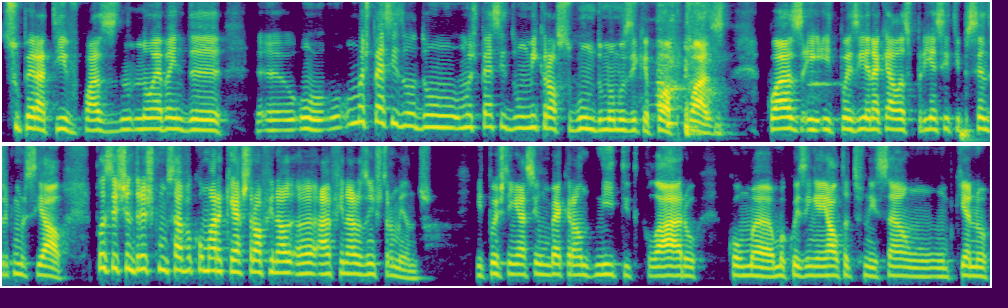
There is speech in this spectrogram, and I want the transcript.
super ativo, quase não é bem de uh, uma espécie de, de um, uma espécie de um microsegundo de uma música pop, quase. quase, e, e, depois ia naquela experiência tipo centro comercial. PlayStation 3 começava com uma orquestra ao final, a, a afinar os instrumentos. E depois tinha assim um background nítido, claro, com uma, uma coisinha em alta definição, um pequeno,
